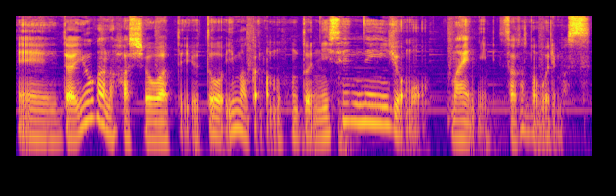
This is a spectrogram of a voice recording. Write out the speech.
えー、だヨガの発祥はっていうと今からもう本当に2000年以上も前に遡ります。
